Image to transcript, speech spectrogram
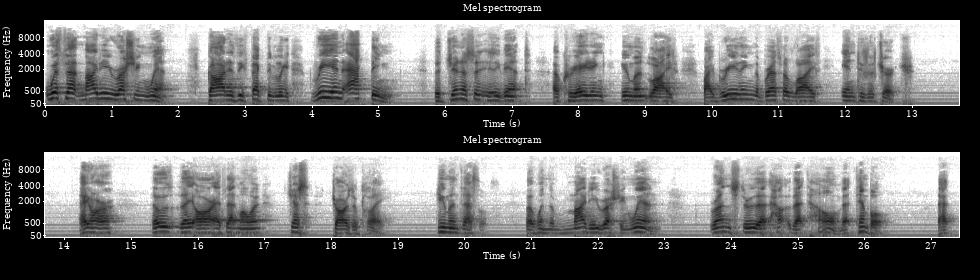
With that mighty rushing wind, God is effectively reenacting the Genesis event of creating human life by breathing the breath of life into the church. They are those they are at that moment just jars of clay, human vessels. But when the mighty rushing wind runs through that, that home, that temple, that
